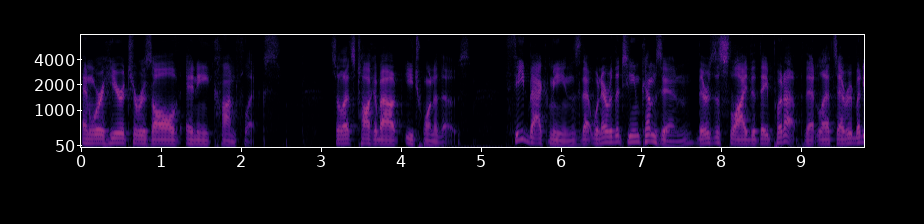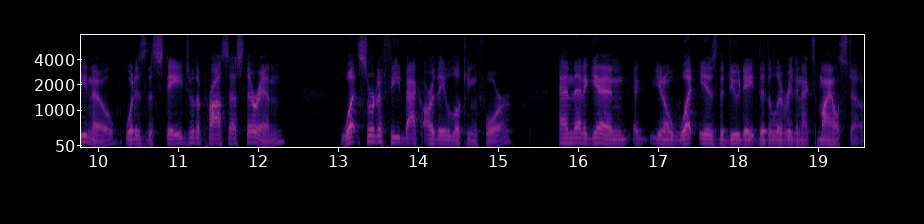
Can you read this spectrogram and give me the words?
and we're here to resolve any conflicts. So let's talk about each one of those. Feedback means that whenever the team comes in, there's a slide that they put up that lets everybody know what is the stage of the process they're in, what sort of feedback are they looking for, and then again, you know, what is the due date, the delivery, the next milestone.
